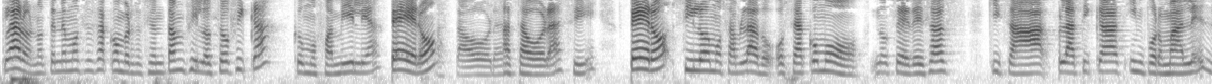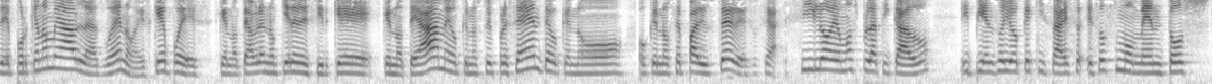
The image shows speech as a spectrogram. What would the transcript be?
Claro, no tenemos esa conversación tan filosófica como familia, pero... Hasta ahora. Hasta ahora, sí. Pero sí lo hemos hablado. O sea, como, no sé, de esas quizá pláticas informales de ¿por qué no me hablas? Bueno, es que pues que no te hable no quiere decir que, que no te ame o que no estoy presente o que no o que no sepa de ustedes. O sea, sí lo hemos platicado y pienso yo que quizá eso, esos momentos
